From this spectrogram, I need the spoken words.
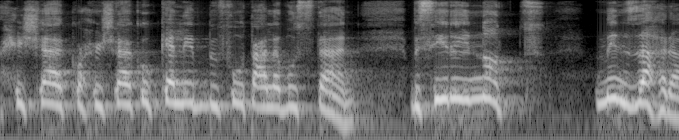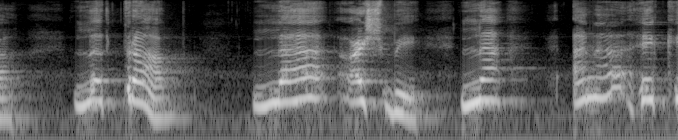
حشاك وحشاك وكلب بفوت على بستان بصير ينط من زهرة لتراب لا عشبة لا أنا هيك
